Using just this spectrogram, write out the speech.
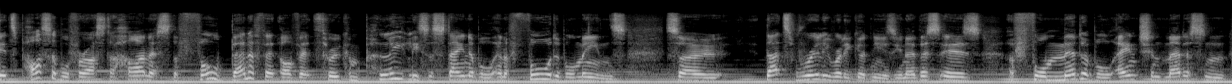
it's possible for us to harness the full benefit of it through completely sustainable and affordable means. So that's really, really good news. You know, this is a formidable ancient medicine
